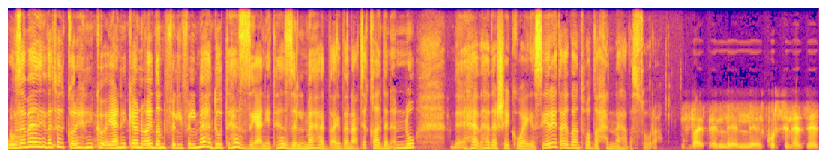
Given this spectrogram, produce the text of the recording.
وزمان إذا تذكر يعني يعني كانوا أيضا في في المهد وتهز يعني تهز المهد أيضا اعتقادا أنه هذا شيء كويس يا ريت أيضا توضح لنا هذا الصورة. طيب ال ال الكرسي الهزاز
